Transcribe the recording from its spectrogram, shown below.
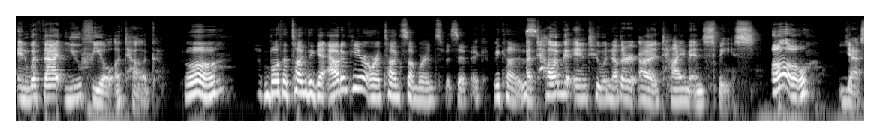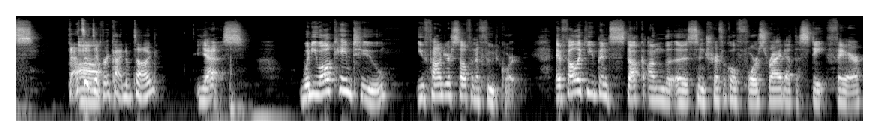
and with that, you feel a tug. Oh. Both a tug to get out of here or a tug somewhere in specific? Because. A tug into another uh, time and space. oh! Yes. That's a Uh, different kind of tug. Yes. When you all came to, you found yourself in a food court. It felt like you'd been stuck on the uh, centrifugal force ride at the state fair,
